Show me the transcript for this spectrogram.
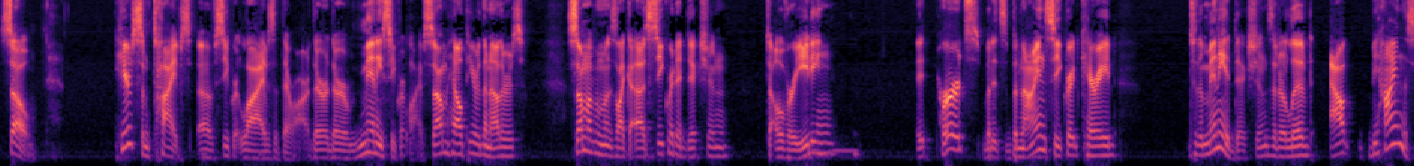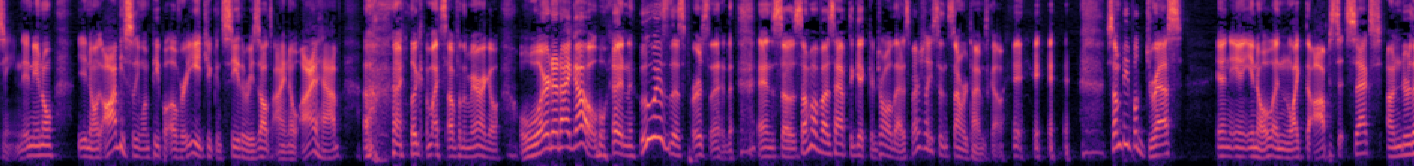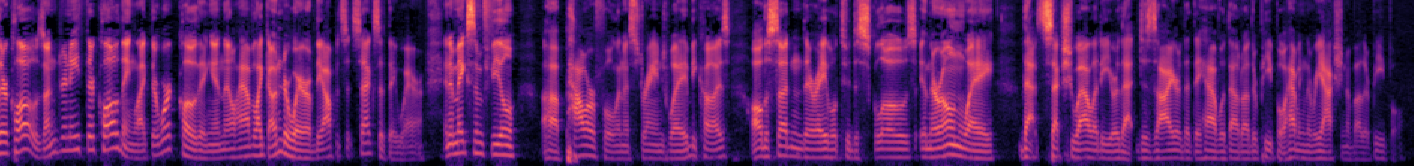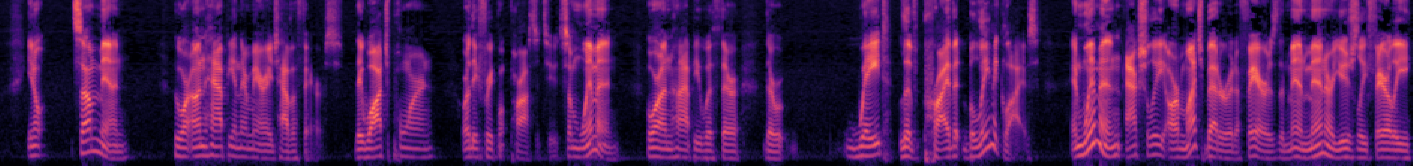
So, here's some types of secret lives that there are. There, there are many secret lives, some healthier than others. Some of them is like a secret addiction to overeating. It hurts, but it's benign secret carried to the many addictions that are lived out behind the scene. And you know, you know, obviously when people overeat, you can see the results. I know I have. Uh, I look at myself in the mirror. I go, "Where did I go? And who is this person?" And so some of us have to get control of that, especially since summertime's coming. some people dress in, in, you know and like the opposite sex under their clothes underneath their clothing like their work clothing and they'll have like underwear of the opposite sex that they wear and it makes them feel uh, powerful in a strange way because all of a sudden they're able to disclose in their own way that sexuality or that desire that they have without other people having the reaction of other people. You know, some men who are unhappy in their marriage have affairs. They watch porn or they frequent prostitutes. Some women are unhappy with their their weight live private bulimic lives. And women actually are much better at affairs than men. Men are usually fairly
